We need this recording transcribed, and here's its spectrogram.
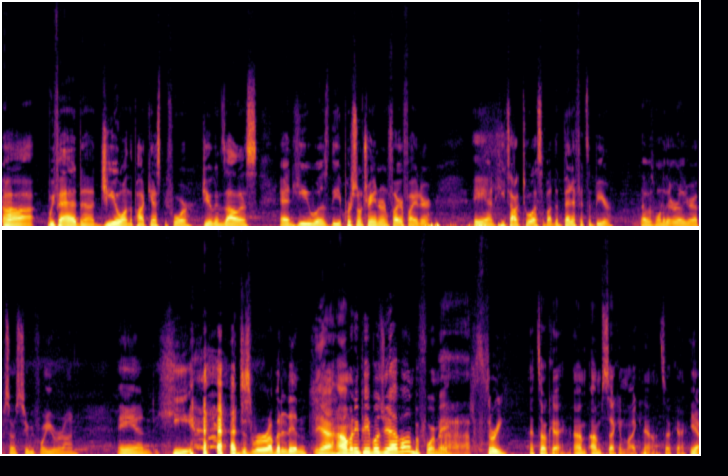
Uh, we've had uh, Gio on the podcast before, Gio Gonzalez, and he was the personal trainer and firefighter, and he talked to us about the benefits of beer. That was one of the earlier episodes too, before you were on, and he just rubbing it in. Yeah. How many people did you have on before me? Uh, three, It's okay. I'm I'm second mic now. It's okay. yeah.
